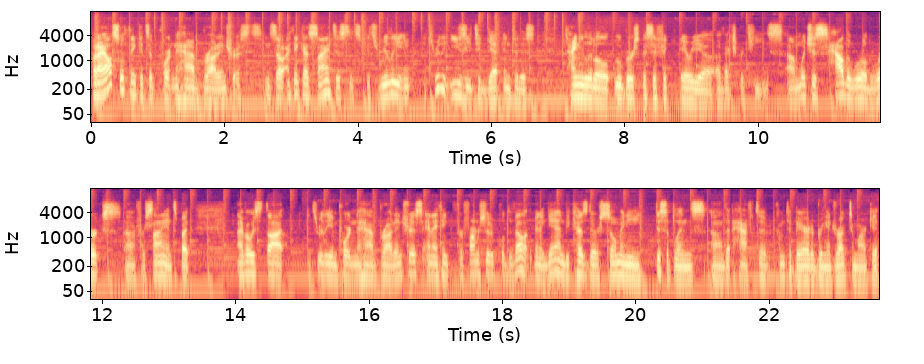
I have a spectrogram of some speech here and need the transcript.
But i also think it's important to have broad interests. And so i think as scientists it's it's really it's really easy to get into this tiny little uber specific area of expertise um, which is how the world works uh, for science. But i've always thought it's really important to have broad interests. And I think for pharmaceutical development, again, because there are so many disciplines uh, that have to come to bear to bring a drug to market,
